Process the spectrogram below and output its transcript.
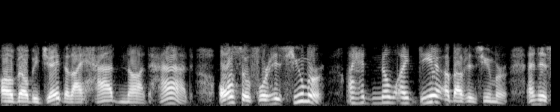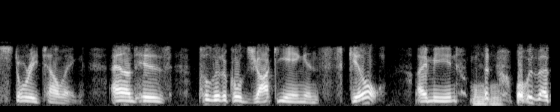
of LBJ that I had not had. Also for his humor. I had no idea about his humor and his storytelling and his political jockeying and skill. I mean, mm-hmm. what, what was that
